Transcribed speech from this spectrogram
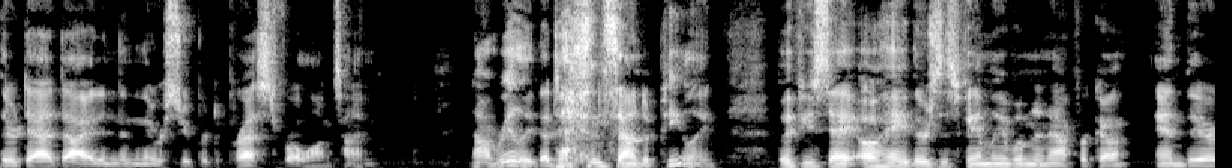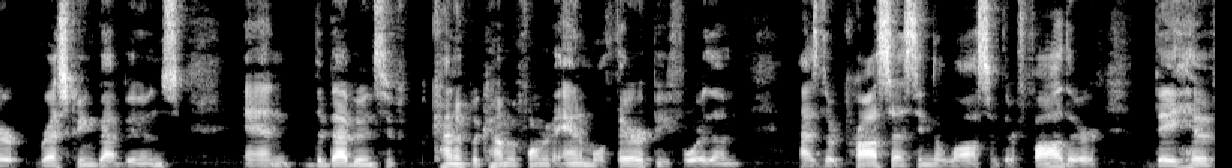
their dad died and then they were super depressed for a long time?" Not really. That doesn't sound appealing. But if you say, oh, hey, there's this family of women in Africa and they're rescuing baboons, and the baboons have kind of become a form of animal therapy for them as they're processing the loss of their father, they have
